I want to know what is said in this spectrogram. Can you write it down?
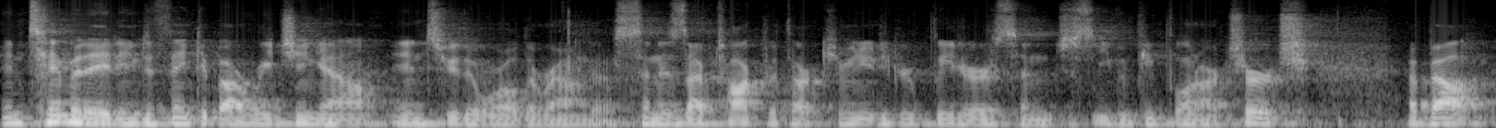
intimidating to think about reaching out into the world around us. And as I've talked with our community group leaders and just even people in our church about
